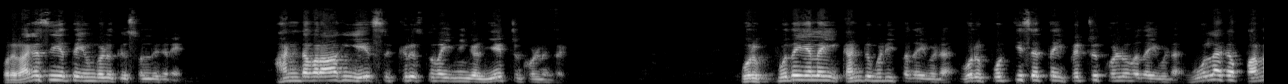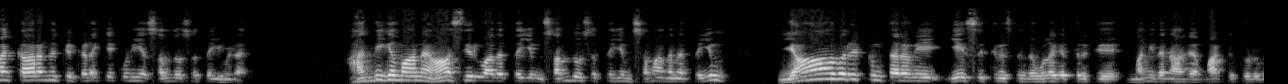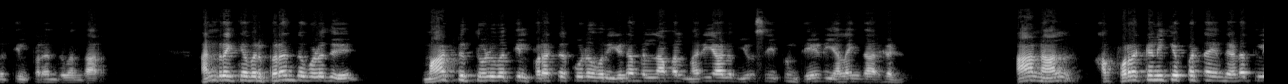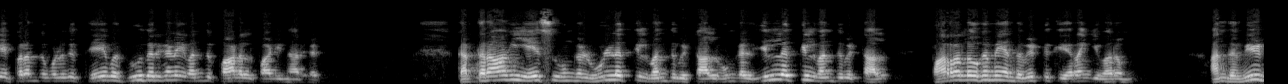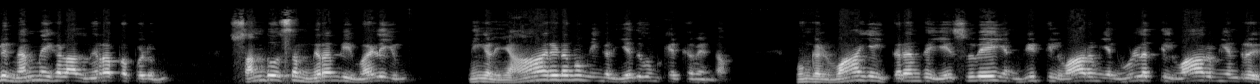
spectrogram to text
ஒரு ரகசியத்தை உங்களுக்கு சொல்லுகிறேன். ஆண்டவராக இயேசு கிறிஸ்துவை நீங்கள் ஏற்றுக்கொள்ளுங்கள். ஒரு புதையலை கண்டுபிடிப்பதை விட ஒரு பொக்கிசத்தை பெற்றுக் கொள்ளுவதை விட உலக பணக்காரனுக்கு கிடைக்கக்கூடிய சந்தோஷத்தை விட அதிகமான ஆசீர்வாதத்தையும் சந்தோஷத்தையும் சமாதானத்தையும் யாவருக்கும் தரவே இயேசு கிறிஸ்து இந்த உலகத்திற்கு மனிதனாக மாட்டு தொழுவத்தில் பிறந்து வந்தார். அன்றைக்கு அவர் பிறந்த பொழுது மாட்டு தொழுவத்தில் பிறக்கக்கூட ஒரு இடம் இல்லாமல் மரியாளும் யோசிப்பும் தேடி அலைந்தார்கள். ஆனால் புறக்கணிக்கப்பட்ட இந்த இடத்திலே பிறந்த பொழுது தேவ தூதர்களே வந்து பாடல் பாடினார்கள். கர்த்தராகி இயேசு உங்கள் உள்ளத்தில் வந்துவிட்டால் உங்கள் இல்லத்தில் வந்துவிட்டால் பரலோகமே அந்த வீட்டுக்கு இறங்கி வரும். அந்த வீடு நன்மைகளால் நிரப்பப்படும். சந்தோஷம் நிரம்பி வழியும். நீங்கள் யாரிடமும் நீங்கள் எதுவும் கேட்க வேண்டாம். உங்கள் வாயை திறந்து இயேசுவே என் வீட்டில் வாரும் என் உள்ளத்தில் வாரும் என்று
